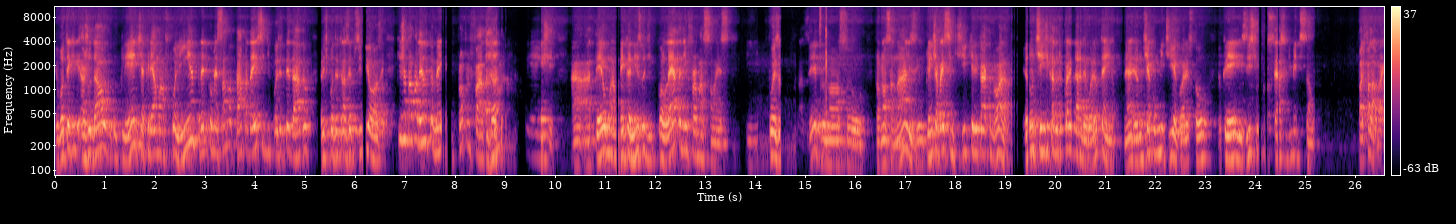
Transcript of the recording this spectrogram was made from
Eu vou ter que ajudar o, cliente a criar uma folhinha para ele começar a anotar, para daí sim depois ele ter dado para a gente poder trazer para o simbiose. Que já está valendo também o próprio fato uhum. do cliente a, a ter uma, um mecanismo de coleta de informações e depois trazer para o nosso para nossa análise, o cliente já vai sentir que ele está com, olha, eu não tinha indicador de qualidade, agora eu tenho, né? Eu não tinha como medir, agora eu estou, eu criei, existe um processo de medição. Pode falar, vai.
